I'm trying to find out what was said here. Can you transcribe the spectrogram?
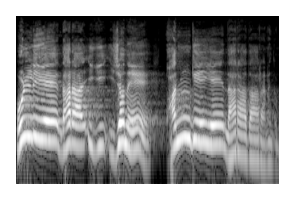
원리의 나라이기 이전에 관계의 나라다라는 겁니다.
